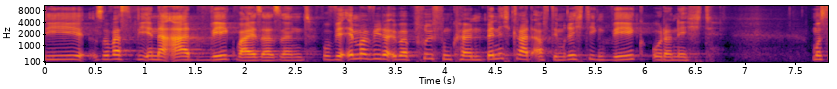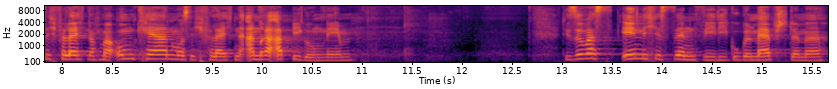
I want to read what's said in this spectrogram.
die sowas wie in der Art Wegweiser sind, wo wir immer wieder überprüfen können, bin ich gerade auf dem richtigen Weg oder nicht. Muss ich vielleicht nochmal umkehren, muss ich vielleicht eine andere Abbiegung nehmen. Die sowas ähnliches sind wie die Google Maps Stimme.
